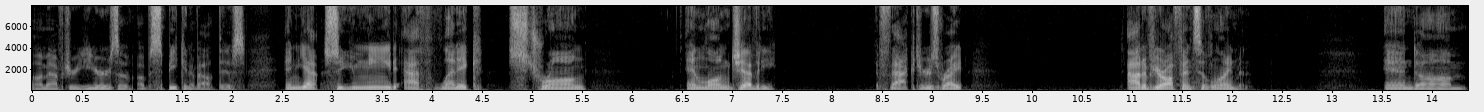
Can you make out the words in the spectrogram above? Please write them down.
um, after years of, of speaking about this. And yeah, so you need athletic, strong, and longevity factors, right? Out of your offensive linemen. And um,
